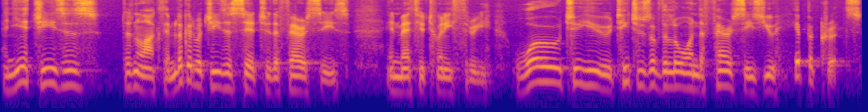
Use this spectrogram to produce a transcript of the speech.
And yet, Jesus didn't like them. Look at what Jesus said to the Pharisees in Matthew 23 Woe to you, teachers of the law and the Pharisees, you hypocrites!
